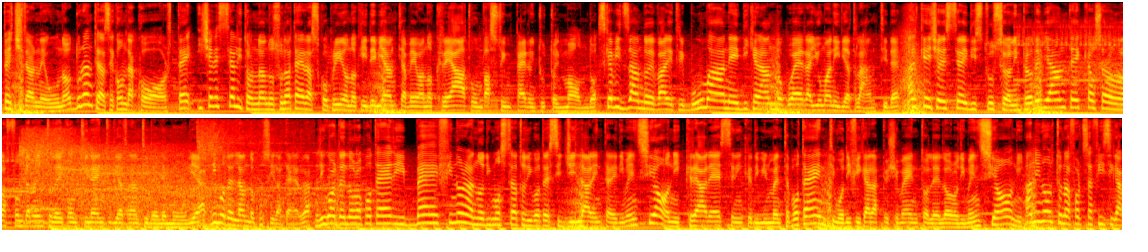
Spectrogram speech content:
Per citarne uno, durante la seconda coorte, i celestiali tornando sulla Terra scoprirono che i devianti avevano creato un vasto impero in tutto il mondo, schiavizzando le varie tribù umane e dichiarando guerra agli umani di Atlantide, al che i celestiali distrussero l'impero deviante e causarono l'affondamento dei continenti di Atlantide e Lemuria, rimodellando così la Terra. Riguardo ai loro poteri, beh, finora hanno dimostrato di poter sigillare intere dimensioni, creare esseri incredibilmente potenti, modificare a piacimento le loro dimensioni, hanno inoltre una forza fisica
